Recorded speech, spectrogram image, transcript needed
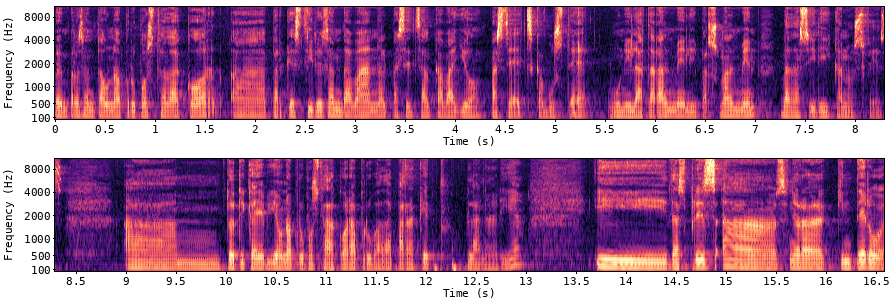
vam presentar una proposta d'acord eh, perquè es tirés endavant el passeig del Cavalló, passeig que vostè unilateralment i personalment va decidir que no es fes. Um, tot i que hi havia una proposta d'acord aprovada per aquest plenari. Eh? I després, eh, senyora Quintero,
